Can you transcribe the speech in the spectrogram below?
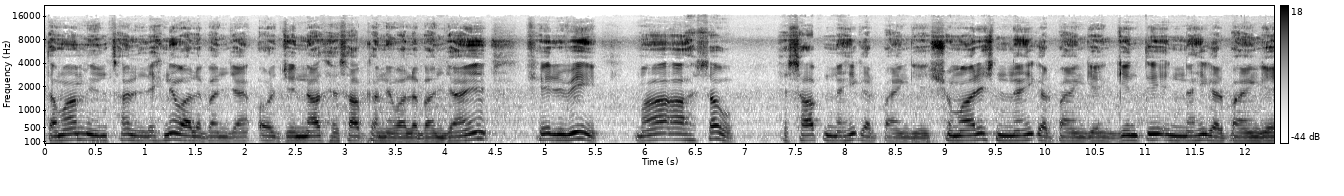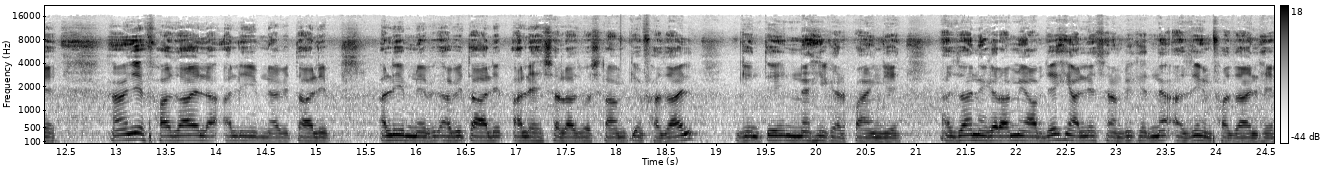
تمام انسان لکھنے والے بن جائیں اور جنات حساب کرنے والے بن جائیں، پھر بھی ما آسو حساب نہیں کر پائیں گے، شمارش نہیں کر پائیں گے، گنتی نہیں کر پائیں گے۔ ہاں جی فضائل علی ابن ابی طالب، علی ابن ابی طالب علیہ صلاح والسلام کے فضائل گنتی نہیں کر پائیں گے۔ اذان گرامی آپ دیکھیں علیہ السلام کی کتنے عظیم فضائل ہے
